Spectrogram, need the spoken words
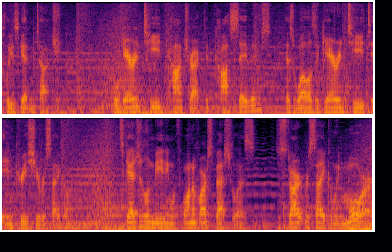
please get in touch. We'll guaranteed contracted cost savings, as well as a guarantee to increase your recycling. Schedule a meeting with one of our specialists to start recycling more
